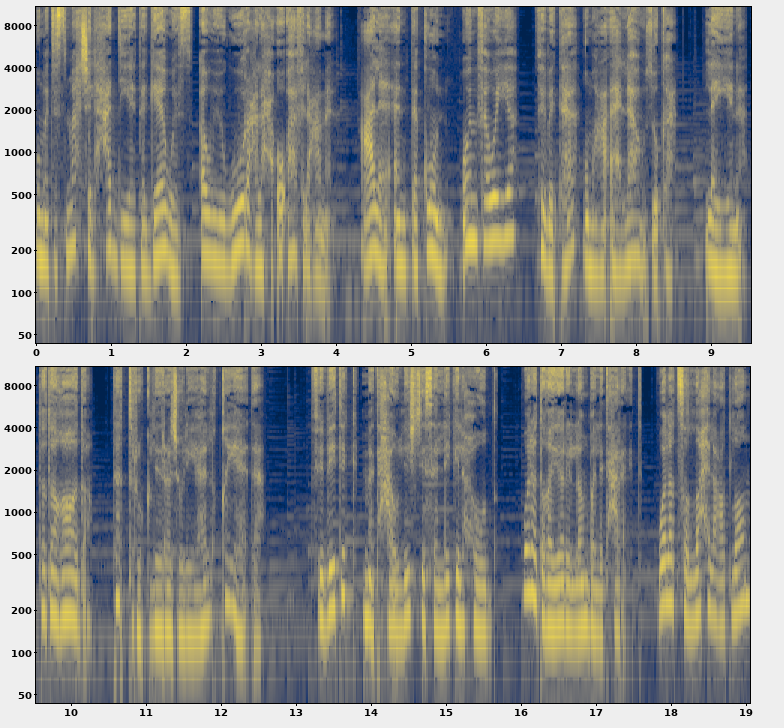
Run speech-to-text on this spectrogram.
وما تسمحش لحد يتجاوز أو يجور على حقوقها في العمل على أن تكون أنثوية في بيتها ومع أهلها وزوجها. لينة تتغاضى تترك لرجلها القيادة. في بيتك ما تحاوليش تسلكي الحوض ولا تغيري اللمبة اللي اتحرقت ولا تصلحي العطلان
